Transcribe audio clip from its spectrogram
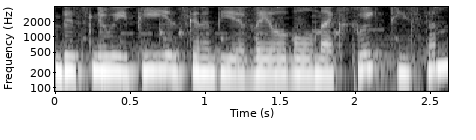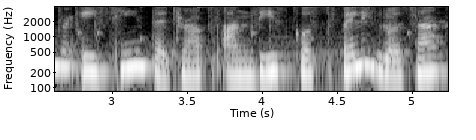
This new EP is going to be available next week, December 18th that drops on Discos Peligrosa.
